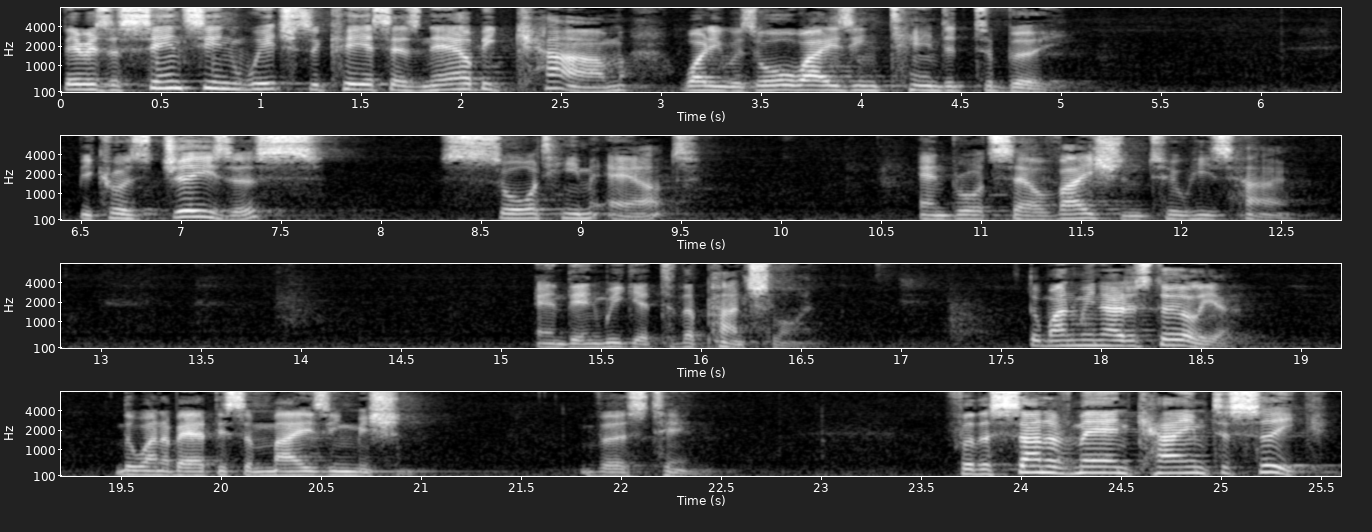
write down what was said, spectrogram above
There is a sense in which Zacchaeus has now become what he was always intended to be. Because Jesus sought him out and brought salvation to his home. And then we get to the punchline the one we noticed earlier, the one about this amazing mission. Verse 10. For the Son of Man came to seek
